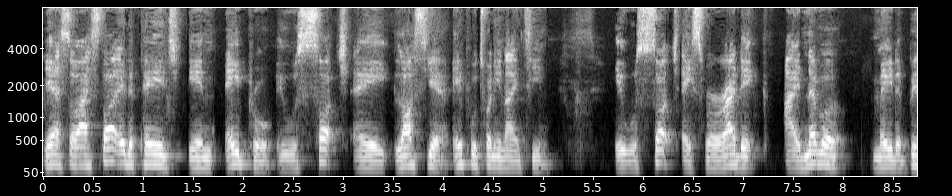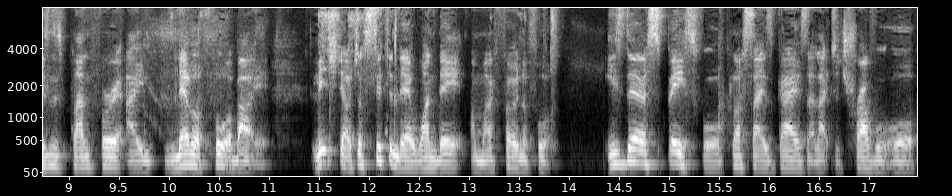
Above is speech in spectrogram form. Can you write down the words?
Yeah, so I started the page in April. It was such a last year, April 2019. It was such a sporadic. I never made a business plan for it. I never thought about it. Literally, I was just sitting there one day on my phone and thought, is there a space for plus size guys that like to travel or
